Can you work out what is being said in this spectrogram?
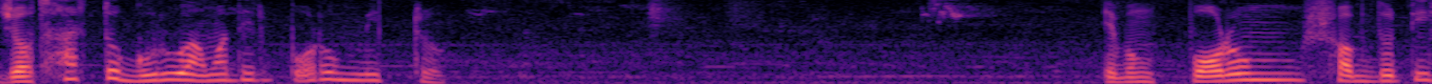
যথার্থ গুরু আমাদের পরম মিত্র। এবং পরম শব্দটি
